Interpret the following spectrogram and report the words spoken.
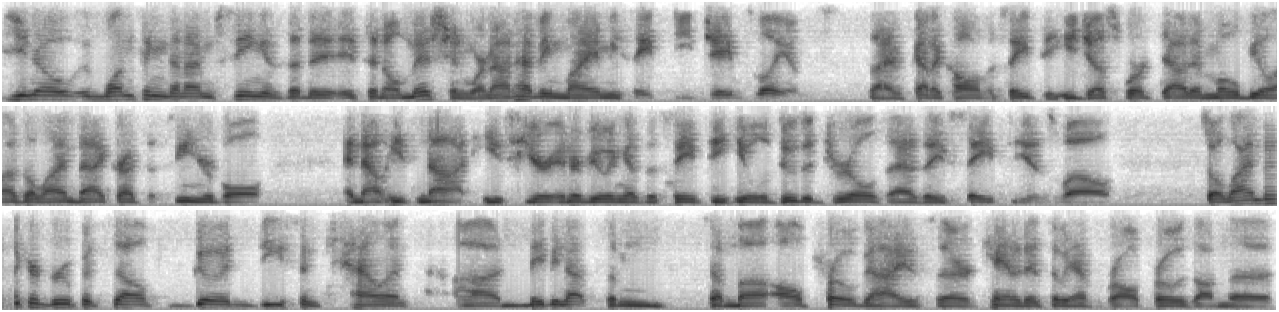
You know, one thing that I'm seeing is that it's an omission. We're not having Miami safety James Williams. So I've got to call him a safety. He just worked out in Mobile as a linebacker at the Senior Bowl, and now he's not. He's here interviewing as a safety. He will do the drills as a safety as well. So linebacker group itself, good, decent talent. Uh, maybe not some some uh, all pro guys or candidates that we have for all pros on the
